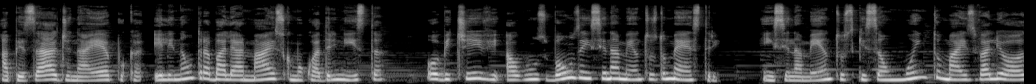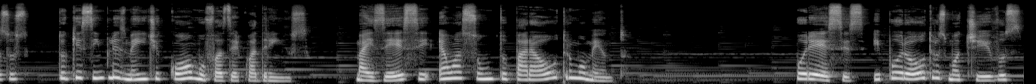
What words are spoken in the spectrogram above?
Apesar de, na época, ele não trabalhar mais como quadrinista, obtive alguns bons ensinamentos do mestre, ensinamentos que são muito mais valiosos do que simplesmente como fazer quadrinhos. Mas esse é um assunto para outro momento. Por esses e por outros motivos,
